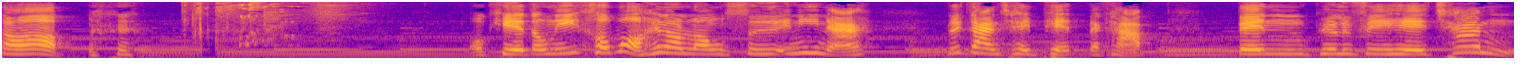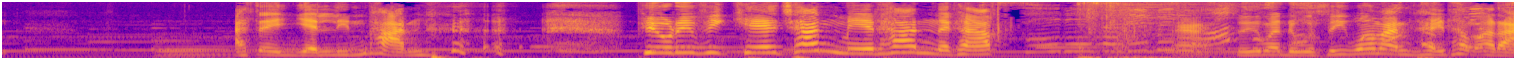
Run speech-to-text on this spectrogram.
ชอบ โอเค ตรงนี้เขาบอกให้เราลองซื้อไอ้นี่นะ ด้วยการใช้เพชรนะครับ เป็น purification อาจจะเย็นลิ้นพัน purification เมทันนะครับซื้อมาดูซิว่ามันใช้ทำอะไร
